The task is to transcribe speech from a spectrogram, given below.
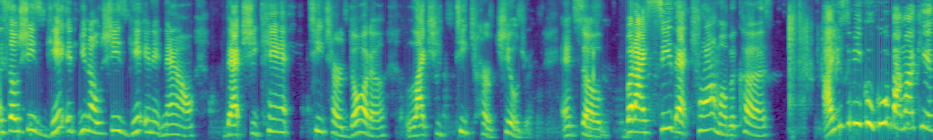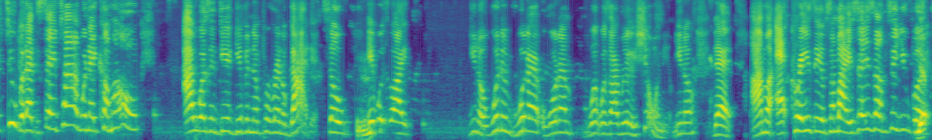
And so she's getting, you know, she's getting it now that she can't teach her daughter like she teach her children. And so, but I see that trauma because I used to be cuckoo about my kids too, but at the same time, when they come home, I wasn't there giving them parental guidance. So mm-hmm. it was like, you know what am what I what I'm what was I really showing them? You know that I'm gonna act crazy if somebody says something to you, but yep.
